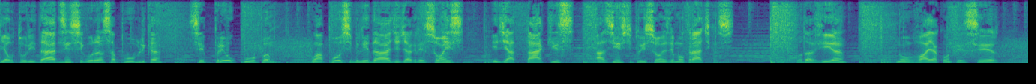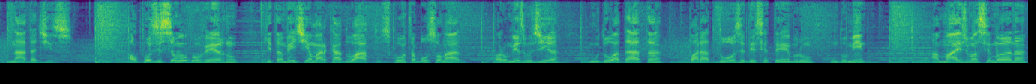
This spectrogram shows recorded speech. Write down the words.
e autoridades em segurança pública se preocupam com a possibilidade de agressões e de ataques às instituições democráticas. Todavia, não vai acontecer nada disso. A oposição ao governo, que também tinha marcado atos contra Bolsonaro para o mesmo dia, mudou a data para 12 de setembro, um domingo. Há mais de uma semana,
